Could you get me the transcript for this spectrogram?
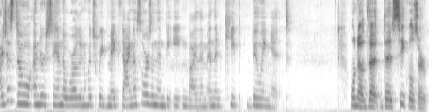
I just don't understand a world in which we'd make dinosaurs and then be eaten by them and then keep doing it. Well, no, the the sequels are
